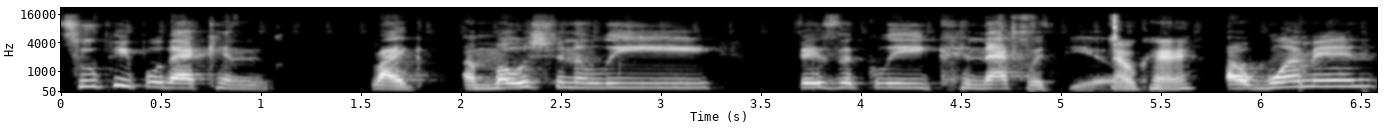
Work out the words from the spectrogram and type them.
Two people that can like emotionally, physically connect with you. okay. A woman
